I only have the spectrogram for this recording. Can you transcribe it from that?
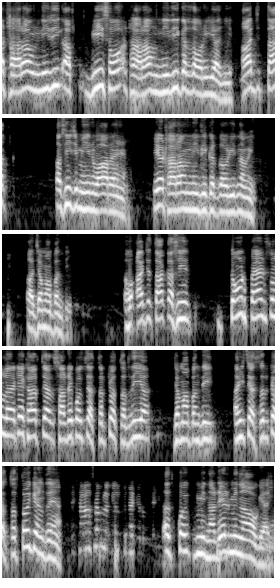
18 19 ਦੀ 2018 19 ਦੀ ਗਰਦੌਰੀ ਆ ਜੀ। ਅੱਜ ਤੱਕ ਅਸੀਂ ਜ਼ਮੀਨ ਵਾਹ ਰਹੇ ਹਾਂ। ਇਹ 18 19 ਦੀ ਗਰਦੌਰੀ ਨਵੀਂ ਆ ਜਮਾਬੰਦੀ। ਉਹ ਅੱਜ ਤੱਕ ਅਸੀਂ 64 65 ਤੋਂ ਲੈ ਕੇ ਖਰਚਾ ਸਾਡੇ ਕੋਲ 73 74 ਦੀ ਆ ਜਮਾਬੰਦੀ। ਅਸੀਂ 73 74 ਤੋਂ ਹੀ ਗਿਣਦੇ ਆ ਨਿਸ਼ਾਨ ਸਾਹਿਬ ਲੱਗੇ ਨੂੰ ਕਿੰਨਾ ਚਿਰ ਹੋ ਗਿਆ ਜੀ? ਕੋਈ ਮਹੀਨਾ ਡੇਢ ਮਹੀਨਾ ਹੋ ਗਿਆ ਜੀ।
